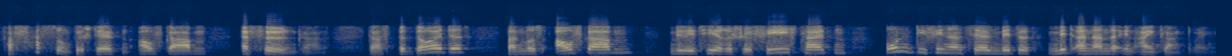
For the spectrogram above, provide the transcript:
Verfassung gestellten Aufgaben, erfüllen kann. Das bedeutet, man muss Aufgaben, militärische Fähigkeiten und die finanziellen Mittel miteinander in Einklang bringen.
